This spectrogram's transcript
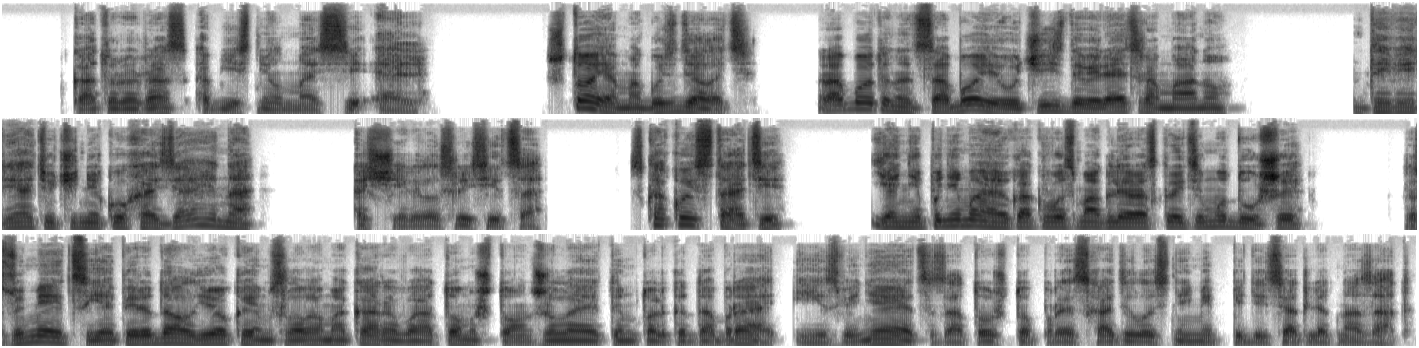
— в который раз объяснил Масси Эль. «Что я могу сделать? Работай над собой и учись доверять Роману». «Доверять ученику хозяина?» — ощерилась лисица. «С какой стати? Я не понимаю, как вы смогли раскрыть ему души». Разумеется, я передал Йока им слова Макарова о том, что он желает им только добра и извиняется за то, что происходило с ними 50 лет назад.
